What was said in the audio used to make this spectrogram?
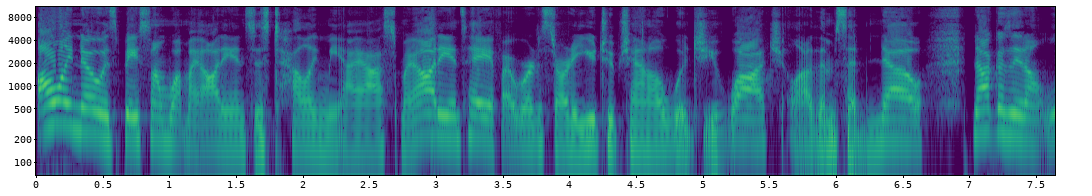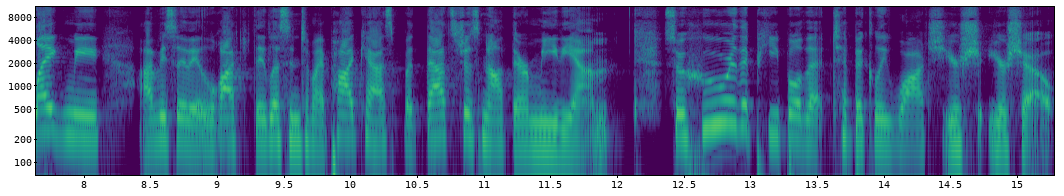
all I know is based on what my audience is telling me. I asked my audience, "Hey, if I were to start a YouTube channel, would you watch?" A lot of them said no, not because they don't like me. Obviously, they watch, they listen to my podcast, but that's just not their medium. So, who are the people that typically watch your your show?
